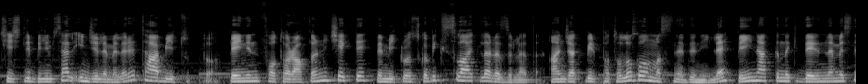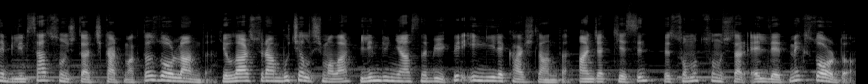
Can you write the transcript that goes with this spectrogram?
çeşitli bilimsel incelemelere tabi tuttu. Beynin fotoğraflarını çekti ve mikroskobik slaytlar hazırladı. Ancak bir patolog olması nedeniyle beyin hakkındaki derinlemesine bilimsel sonuçlar çıkartmakta zorlandı. Yıllar süren bu çalışmalar bilim dünyasında büyük bir ilgiyle karşılandı. Ancak kesin ve somut sonuçlar elde etmek zordu.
